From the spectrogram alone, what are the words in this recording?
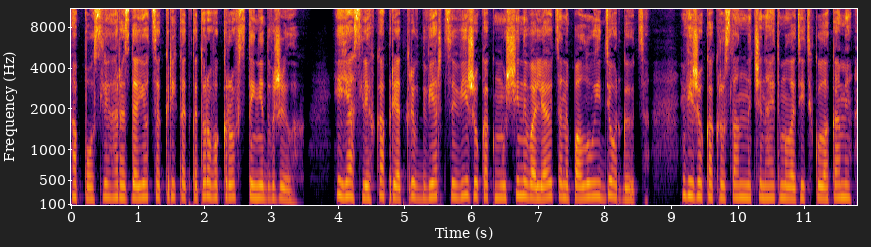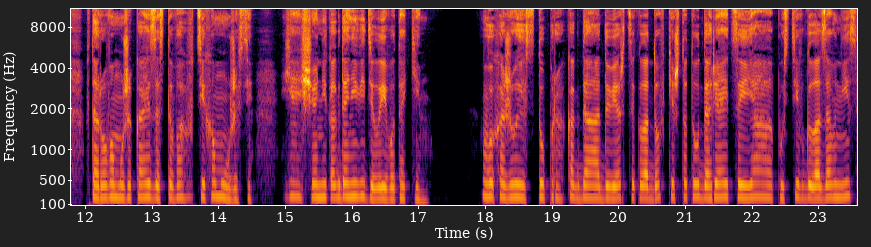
а после раздается крик, от которого кровь стынет в жилах. И я, слегка приоткрыв дверцы, вижу, как мужчины валяются на полу и дергаются. Вижу, как Руслан начинает молотить кулаками второго мужика и застываю в тихом ужасе. Я еще никогда не видела его таким. Выхожу из ступора, когда от дверцы кладовки что-то ударяется, и я, опустив глаза вниз,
